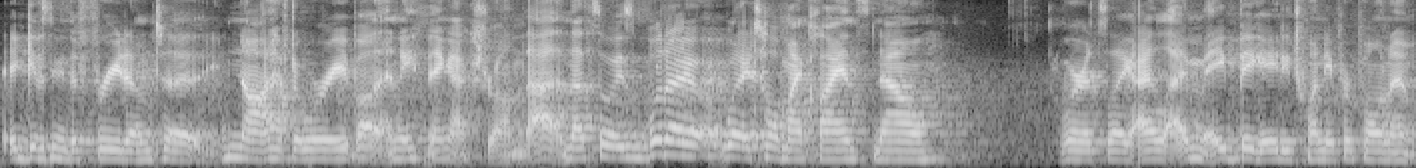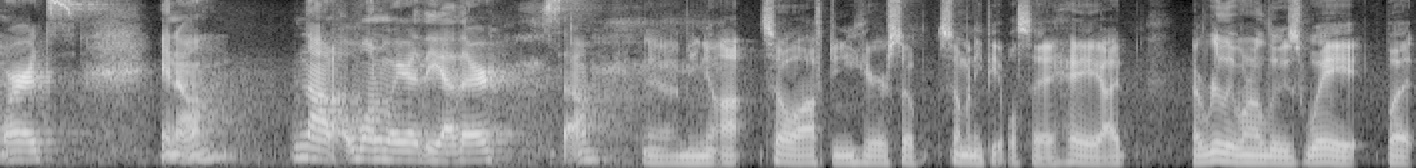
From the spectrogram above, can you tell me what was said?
it gives me the freedom to not have to worry about anything extra on that, and that's always what I what I tell my clients now, where it's like I, I'm a big 80-20 proponent, where it's you know not one way or the other. So yeah, I mean, uh, so often you hear so so many people say, "Hey, I I really want to lose weight," but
